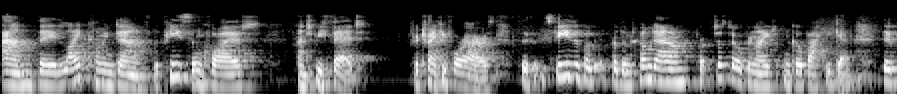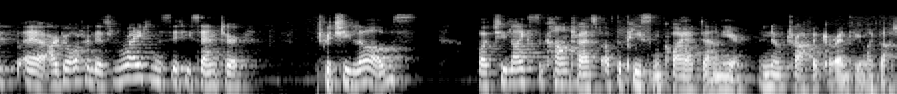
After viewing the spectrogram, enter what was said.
and they like coming down for the peace and quiet and to be fed for 24 hours. So it's feasible for them to come down for just overnight and go back again. Uh, our daughter lives right in the city centre which she loves, but she likes the contrast of the peace and quiet down here, and no traffic or anything like that.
